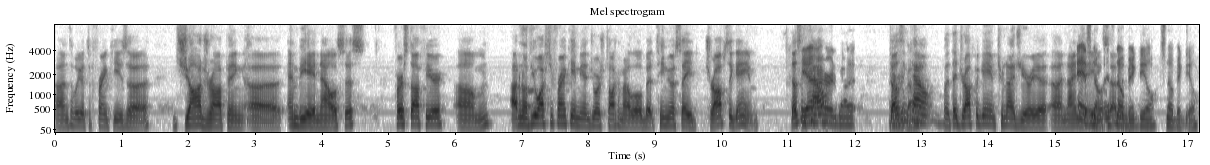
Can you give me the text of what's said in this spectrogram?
uh, until we get to Frankie's uh, jaw-dropping uh, NBA analysis. First off, here, um, I don't know if you watched the Frankie. Me and George talking about it a little bit. Team USA drops a game. Doesn't Yeah, I count. heard about it. I Doesn't about count, but they drop a game to Nigeria, uh, it. ninety It's no, it's no big deal. It's no big deal.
